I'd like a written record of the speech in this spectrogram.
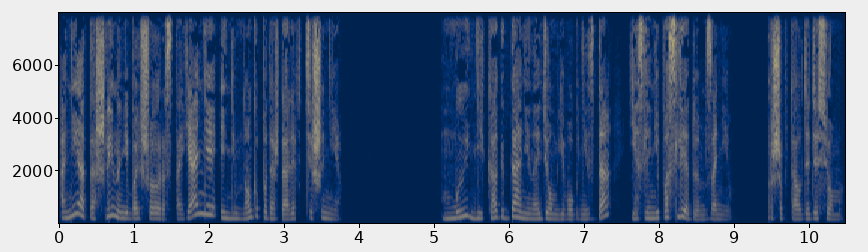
Они отошли на небольшое расстояние и немного подождали в тишине. «Мы никогда не найдем его гнезда, если не последуем за ним», прошептал дядя Сема.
